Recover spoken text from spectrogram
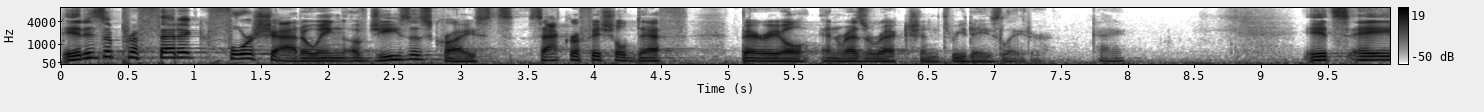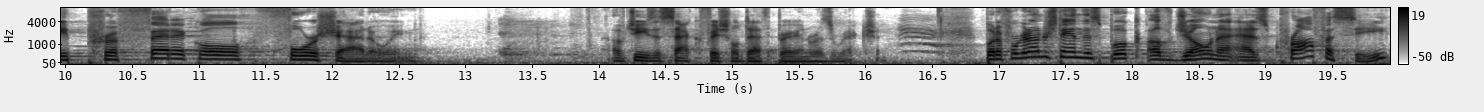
It is a prophetic foreshadowing of Jesus Christ's sacrificial death, burial, and resurrection three days later, okay? It's a prophetical foreshadowing of Jesus' sacrificial death, burial, and resurrection. But if we're going to understand this book of Jonah as prophecy,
